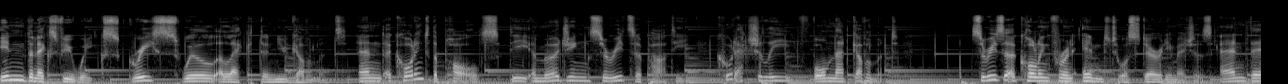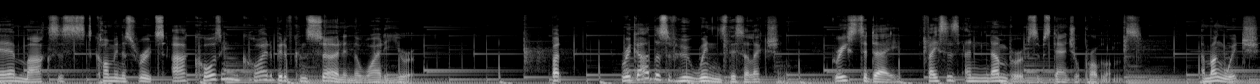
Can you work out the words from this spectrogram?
In the next few weeks, Greece will elect a new government, and according to the polls, the emerging Syriza party could actually form that government. Syriza are calling for an end to austerity measures, and their Marxist communist roots are causing quite a bit of concern in the wider Europe. But regardless of who wins this election, Greece today faces a number of substantial problems, among which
